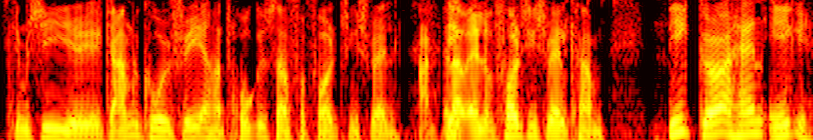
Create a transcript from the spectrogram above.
skal man sige, øh, gamle KF'er har trukket sig for folketingsvalg, Jamen, det- eller, eller folketingsvalgkamp, det gør han ikke.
